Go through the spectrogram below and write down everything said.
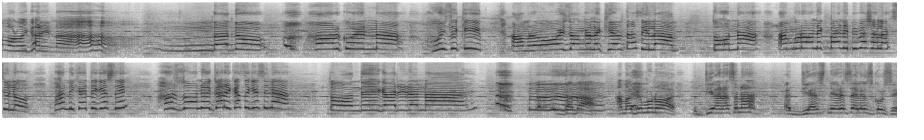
আমার ওই গাড়ি না। দাদু! আর কোয়েন না হয়েছে কি? আমরা ওই জঙ্গলে খেলতেছিলাম। তখন না আমার অনেক পানি পিপাসা লাগছিল। পানি খাইতে গেছি আর যখন ওই গাড়ির কাছে গেছি না তখন দেখি গাড়িটা নাই। দাদা আমাকে মনে হয় দিয়ান আছে না দিয়ান স্নেহারে চ্যালেঞ্জ করছে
